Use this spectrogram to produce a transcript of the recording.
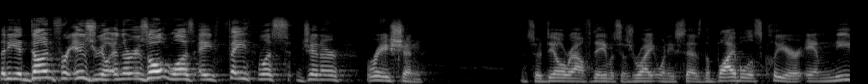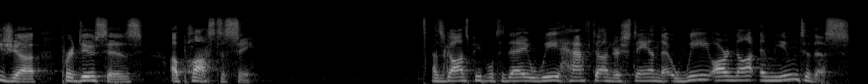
that he had done for Israel. And the result was a faithless generation. And so Dale Ralph Davis is right when he says the Bible is clear amnesia produces apostasy. As God's people today, we have to understand that we are not immune to this.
